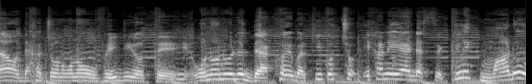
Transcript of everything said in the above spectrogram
নাও। দেখা হচ্ছে অন্য কোনো ভিডিওতে অন্য অন্য ভিডিও দেখো এবার। কি করছ? এখানে অ্যাড আসছে ক্লিক মারো।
